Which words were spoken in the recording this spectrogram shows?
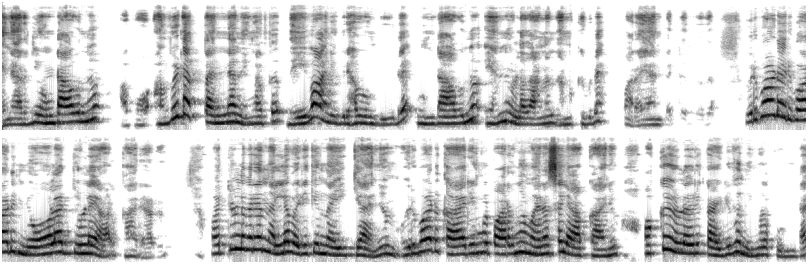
എനർജി ഉണ്ടാവുന്നു. അപ്പോൾ അവിടെ തന്നെ നിങ്ങൾക്ക് ദൈവാനുഗ്രഹവും കൂടെ ഉണ്ടാവുന്നു എന്നുള്ളതാണ് നമുക്കിവിടെ പറയാൻ പറ്റുന്നത്. ഒരുപാട് ഒരുപാട് നോളജ് ഉള്ള ആൾക്കാരാണ്. മറ്റുള്ളവരെ നല്ല വഴിക്ക് നയിക്കാനും ഒരുപാട് കാര്യങ്ങൾ പറഞ്ഞു മനസ്സിലാക്കാനും ഒക്കെയുള്ള ഒരു കഴിവ് നിങ്ങൾക്കുണ്ട്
